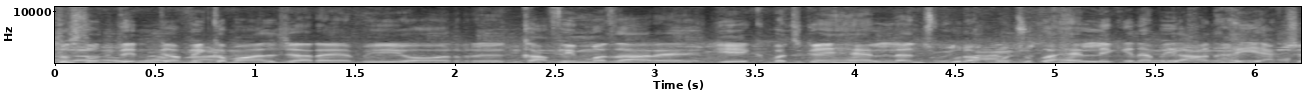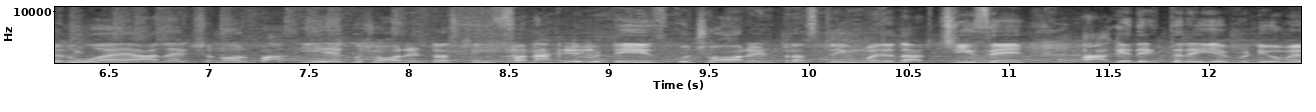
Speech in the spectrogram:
दोस्तों दिन काफ़ी कमाल जा रहा है अभी और काफ़ी मज़ा आ रहा है। एक बज गए हैं लंच पूरा हो चुका है लेकिन अभी आधा ही एक्शन हुआ है आधा एक्शन और बाकी है। कुछ और इंटरेस्टिंग फन एक्टिविटीज़ कुछ और इंटरेस्टिंग मज़ेदार चीज़ें। आगे देखते रहिए वीडियो में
